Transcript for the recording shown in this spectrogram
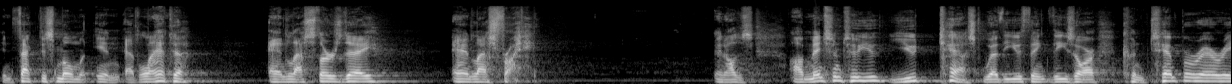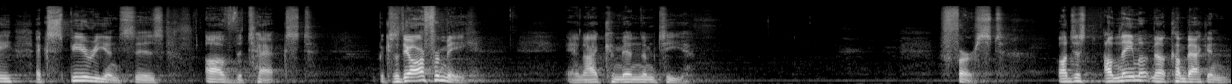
In fact, this moment in Atlanta and last Thursday and last Friday. And I'll just I'll mention to you, you test whether you think these are contemporary experiences of the text, because they are for me, and I commend them to you. First, I'll just, I'll name them and I'll come back and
